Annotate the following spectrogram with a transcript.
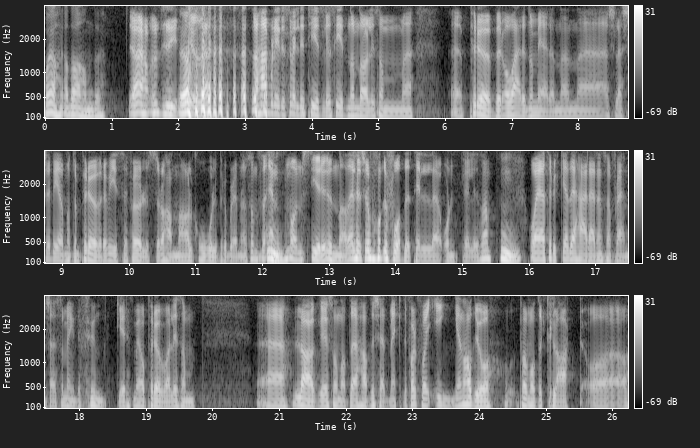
Å ja, ja, da er han død. Ja, ja, men driter Ja. i det. Her blir det så veldig tydelig, siden de da liksom eh, prøver å være noe mer enn en eh, slasher. I at de prøver å vise følelser, og han har alkoholproblemer og sånn. Så Mm. enten må de styre unna det, eller så må du få det til eh, ordentlig, liksom. Mm. Og jeg tror ikke det her er en sånn franchise som egentlig funker med å prøve å liksom Uh, lage sånn at det hadde skjedd med ekte folk. For ingen hadde jo på en måte klart å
